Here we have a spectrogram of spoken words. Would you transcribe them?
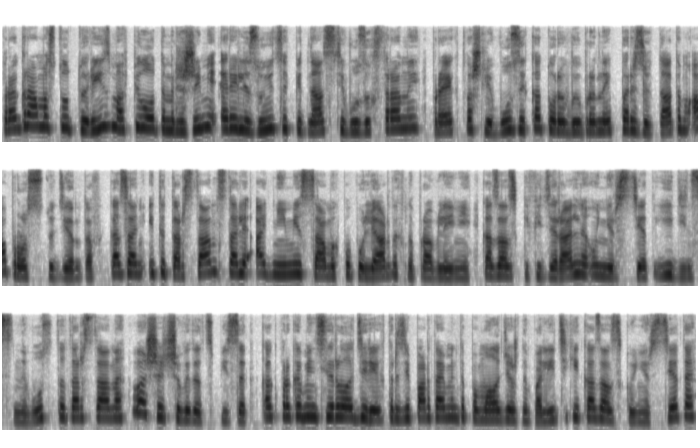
Программа студтуризма в пилотном режиме реализуется в 15 вузах страны. В проект вошли вузы, которые выбраны по результатам опроса студентов. Казань и Татарстан стали одними из самых популярных направлений. Казанский федеральный университет – единственный вуз Татарстана, вошедший в этот список. Как прокомментировала директор Департамента по молодежной политике Казанского университета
